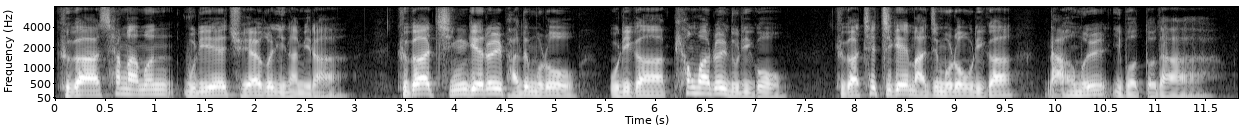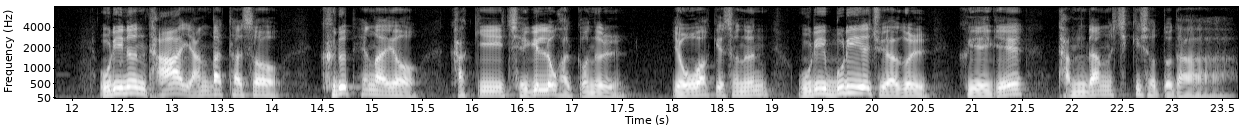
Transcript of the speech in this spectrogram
그가 상함은 우리의 죄악을 인함이라. 그가 징계를 받음으로 우리가 평화를 누리고 그가 채찍에 맞음으로 우리가 나음을 입었도다. 우리는 다 양 같아서 그릇 행하여 각기 제 길로 갔거늘 여호와께서는 우리 무리의 죄악을 그에게 담당시키셨도다.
